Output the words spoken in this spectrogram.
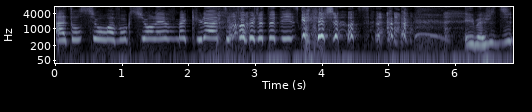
attention avant que tu enlèves ma culotte il faut que je te dise quelque chose. et il m'a juste dit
